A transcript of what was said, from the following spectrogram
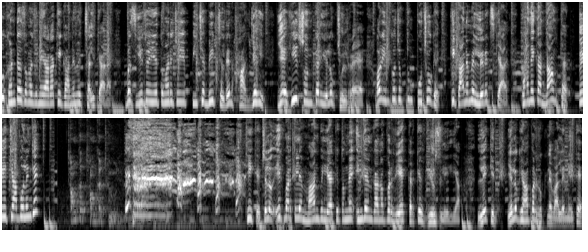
इनको घंटा समझ नहीं आ रहा कि गाने में चल क्या रहा है। बस ये जो ये तुम्हारी जो ये पीछे बीट चल रहे हैं ना हाँ यही यही सुनकर ये लोग झुल रहे हैं। और इनको जब तुम पूछोगे कि गाने में लिरिक्स क्या है गाने का नाम क्या है तो ये क्या बोलेंगे? Tonka, Toon. ठीक है, चलो एक बार के लिए मान भी लिया कि तुमने इंडियन गानों पर रिएक्ट करके व्यूज़ ले लिया। लेकिन ये लोग यहाँ पर रुकने वाले नहीं थे।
